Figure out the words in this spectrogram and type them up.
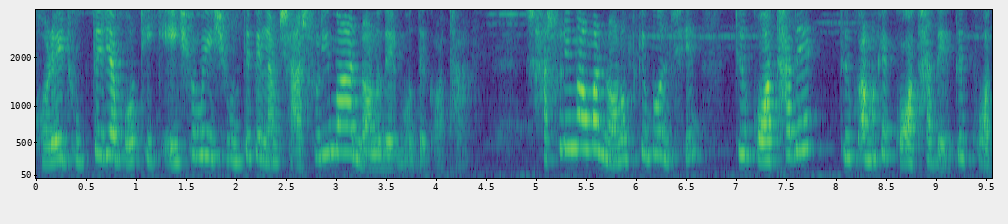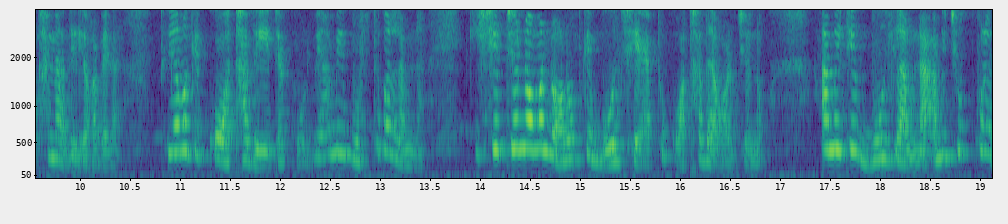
ঘরে ঢুকতে যাব, ঠিক এই সময়ই শুনতে পেলাম শাশুড়ি মা আর ননদের মধ্যে কথা। শাশুড়ি মা আমার ননদকে বলছে, তুই কথা দে, তুই আমাকে কথা দে, তুই কথা না দিলে হবে না। তুই আমাকে কথা দে, এটা করবে। আমি বুঝতে পারলাম না, কিসের জন্য আমার ননদকে বলছে এত কথা দেওয়ার জন্য? আমি ঠিক বুঝলাম না, আমি চুপ করে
